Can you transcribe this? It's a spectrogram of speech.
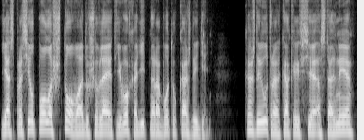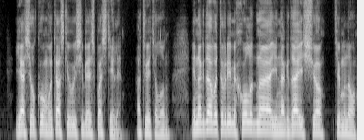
я спросил Пола, что воодушевляет его ходить на работу каждый день. «Каждое утро, как и все остальные, я силком вытаскиваю себя из постели», — ответил он. «Иногда в это время холодно, иногда еще темно.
